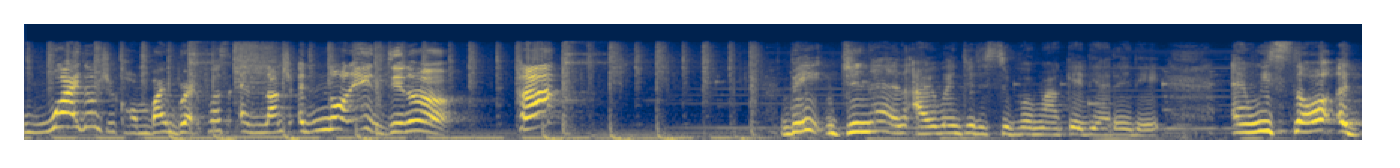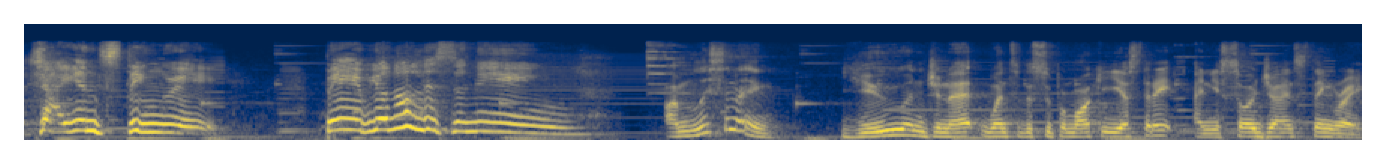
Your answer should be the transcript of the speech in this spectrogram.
Why don't you combine breakfast and lunch and not eat dinner? Huh? Babe, Gina and I went to the supermarket the other day and we saw a giant stingray. Babe, you're not listening. I'm listening. You and Jeanette went to the supermarket yesterday and you saw a giant stingray.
